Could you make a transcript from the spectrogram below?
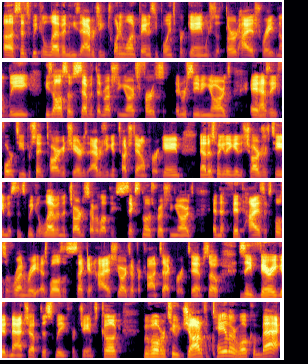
Uh, since week 11, he's averaging 21 fantasy points per game, which is the third highest rate in the league. He's also seventh in rushing yards, first in receiving yards, and has a 14% target share. Is averaging a touchdown per game. Now, this week they get a Chargers team that since week 11, the Chargers have allowed the sixth most rushing yards and the fifth highest explosive run rate, as well as the second highest yards after contact per attempt. So, this is a very good matchup this week for James Cook. Move over to Jonathan Taylor. Welcome back.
